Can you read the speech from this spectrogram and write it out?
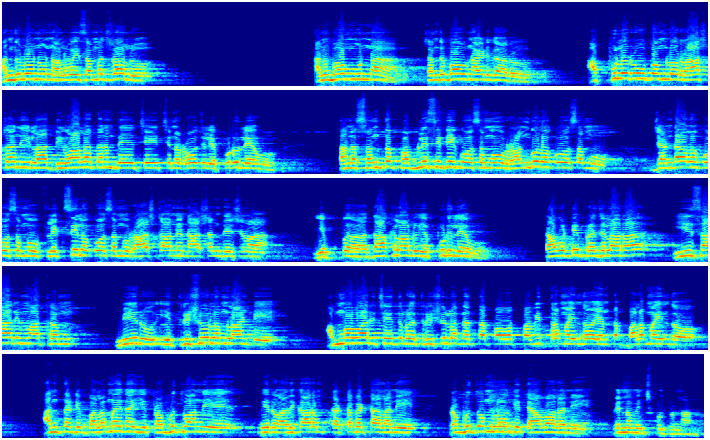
అందులోనూ నలభై సంవత్సరాలు అనుభవం ఉన్న చంద్రబాబు నాయుడు గారు అప్పుల రూపంలో రాష్ట్రాన్ని ఇలా దివాలాతనం దే- చేయించిన రోజులు ఎప్పుడూ లేవు. తన సొంత పబ్లిసిటీ కోసము రంగుల కోసము జెండాల కోసము ఫ్లెక్సీల కోసము రాష్ట్రాన్ని నాశనం చేసిన ఎప్ దాఖలాలు ఎప్పుడు లేవు. కాబట్టి ప్రజలారా ఈసారి మాత్రం మీరు ఈ త్రిశూలం లాంటి అమ్మవారి చేతిలో త్రిశూలం ఎంత పవ- పవిత్రమైందో ఎంత బలమైందో అంతటి బలమైన ఈ ప్రభుత్వాన్ని మీరు అధికారం కట్టబెట్టాలని ప్రభుత్వంలోకి తేవాలని విన్నవించుకుంటున్నాను.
